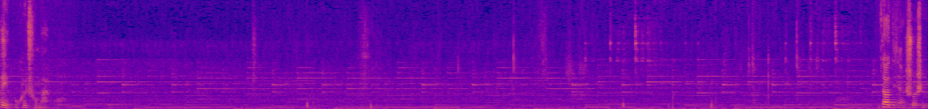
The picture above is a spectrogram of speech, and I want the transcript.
他也不会出卖我。你到底想说什么？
